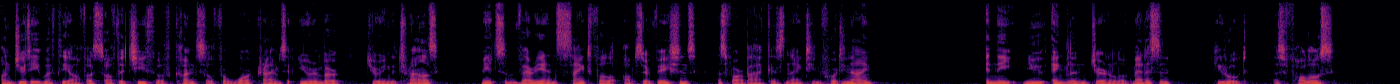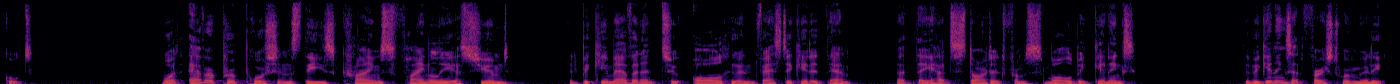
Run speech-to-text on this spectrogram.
on duty with the office of the Chief of Counsel for War Crimes at Nuremberg during the trials, made some very insightful observations as far back as 1949. In the New England Journal of Medicine, he wrote as follows quote, Whatever proportions these crimes finally assumed, it became evident to all who investigated them that they had started from small beginnings. The beginnings at first were merely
